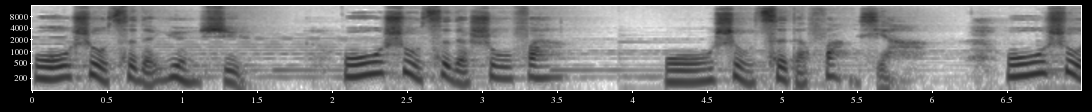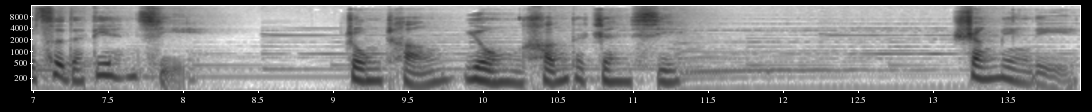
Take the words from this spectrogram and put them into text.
无数次的允许，无数次的抒发，无数次的放下，无数次的颠起，终成永恒的珍惜。生命里。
